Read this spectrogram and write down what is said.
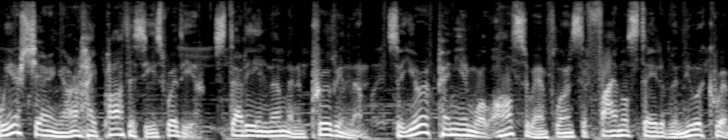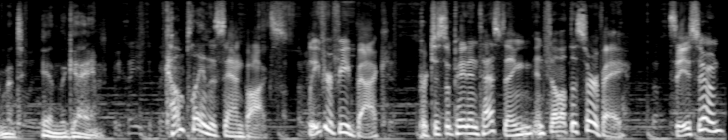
We are sharing our hypotheses with you, studying them and improving them, so your opinion will also influence the final state of the new equipment in the game. Come play in the sandbox, leave your feedback, participate in testing, and fill out the survey. See you soon!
